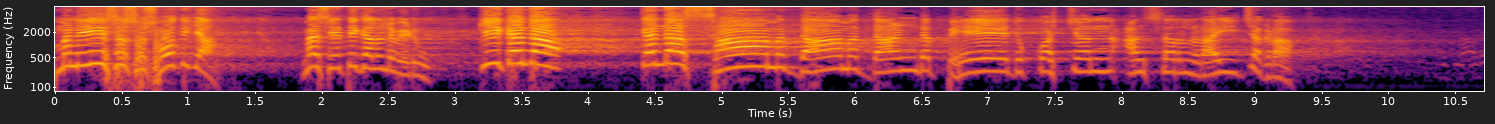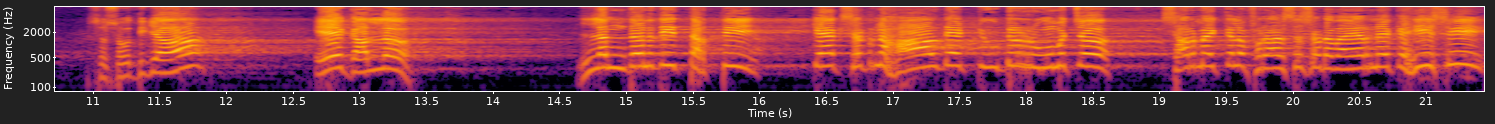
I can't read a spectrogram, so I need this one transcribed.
ਮਨੀਸ਼ ਸਸੋਦੀਆ ਮੈਂ ਛੇਤੀ ਗੱਲ ਨਵੇੜੂ ਕੀ ਕਹਿੰਦਾ? ਕਹਿੰਦਾ, ਸਾਮ ਦਾਮ ਦੰਡ ਭੇਦ ਕੁਐਸਚਨ ਆਨਸਰ ਲੜਾਈ ਝਗੜਾ। ਸਸੋਦੀਆ ਇਹ ਗੱਲ ਲੰਡਨ ਦੀ ਧਰਤੀ ਕੈਕਸਟਨ ਹਾਲ ਦੇ ਟਿਊਟਰ ਰੂਮ 'ਚ ਸਰ ਮਾਈਕਲ ਫਰਾਂਸਿਸ ਅਡਵਾਇਰ ਨੇ ਕਹੀ ਸੀ,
